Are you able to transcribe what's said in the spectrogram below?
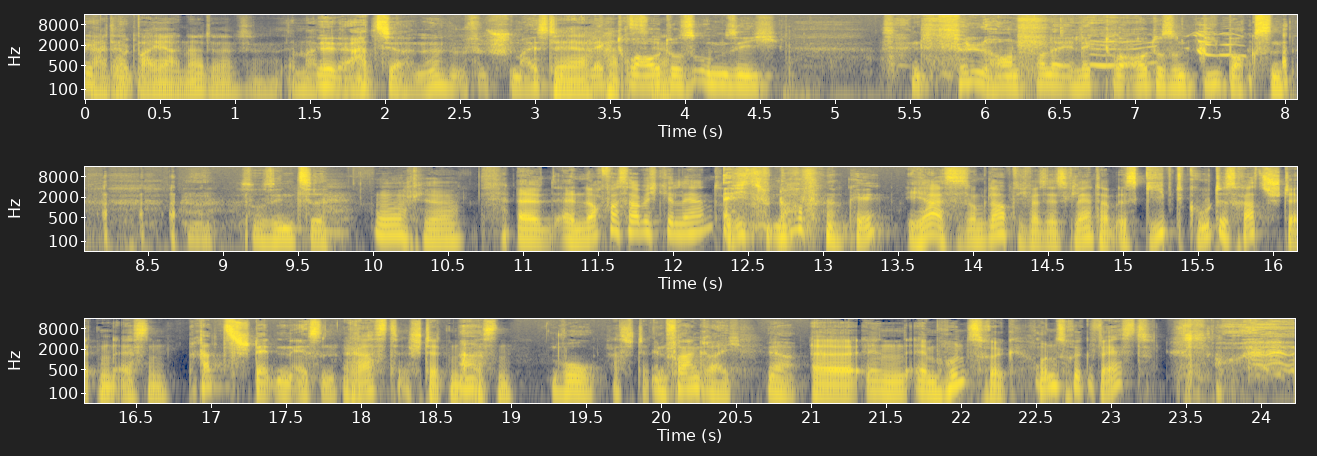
Ja, der. Bayer, ne? Der, immer Ja, der hat's ja, ne? Schmeißt Der Elektroautos um sich. Ein Füllhorn voller Elektroautos und B-Boxen. Ja, so sind sie. Ach ja. Äh, äh, noch was habe ich gelernt? Echt? Noch? Okay. Ja, es ist unglaublich, was ich jetzt gelernt habe. Es gibt gutes Raststättenessen. Ratzstätten essen. Raststättenessen. Wo? Raststätten. In Frankreich. Ja. Äh, in, Im Hunsrück. Hunsrück West.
